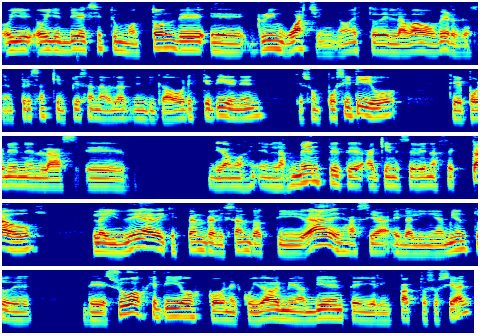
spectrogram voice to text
hoy, hoy, en día existe un montón de greenwashing, ¿no? esto del lavado verde, o sea, empresas que empiezan a hablar de indicadores que tienen, que son positivos, que ponen en las digamos, en las mentes de a quienes se ven afectados, la idea de que están realizando actividades hacia el alineamiento de, sus objetivos con el cuidado del medio ambiente y el impacto social,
